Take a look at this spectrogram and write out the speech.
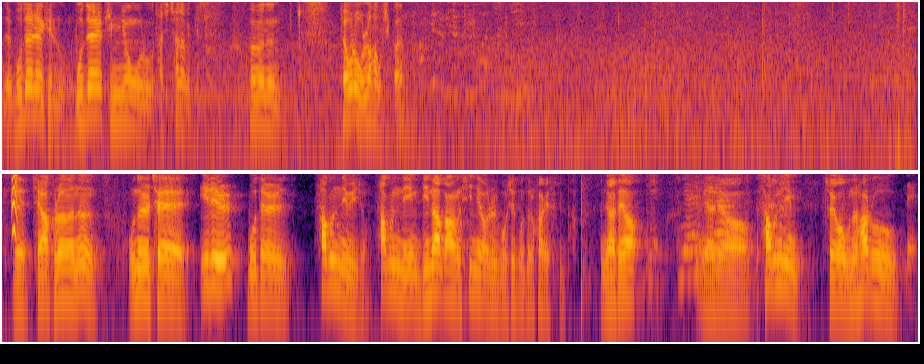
네, 모델의 길로 모델 김용호로 다시 찾아뵙겠습니다. 그러면은 배우러 올라가 보실까요? 네, 제가 그러면은 오늘 제 1일 모델 사부님이죠. 사부님 니나강 시니어를 모셔보도록 하겠습니다. 안녕하세요. 네, 안녕하세요. 안녕하세요. 사부님, 저희가 오늘 하루 네.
